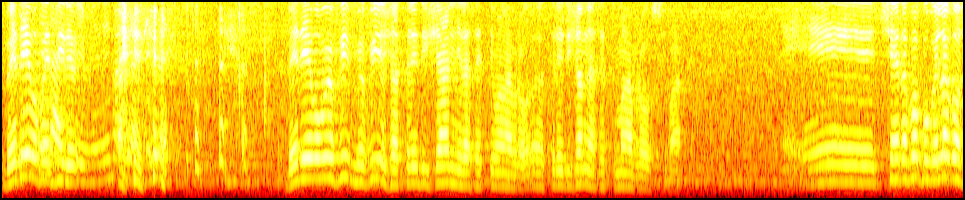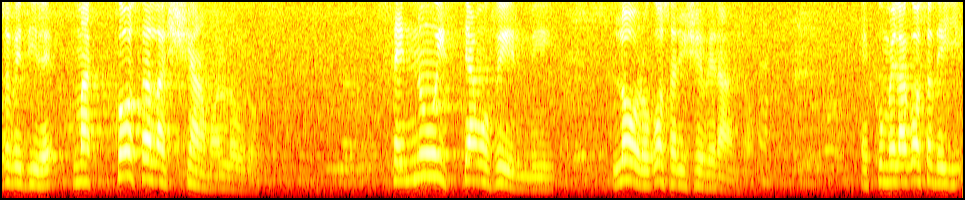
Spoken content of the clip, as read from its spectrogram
Vedevo per dire... Vedevo mio figlio, mio figlio ha 13 anni la settimana, 13 eh, anni la settimana prossima e c'era proprio quella cosa per dire ma cosa lasciamo a loro? Se noi stiamo fermi, loro cosa riceveranno? È come la cosa dei,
